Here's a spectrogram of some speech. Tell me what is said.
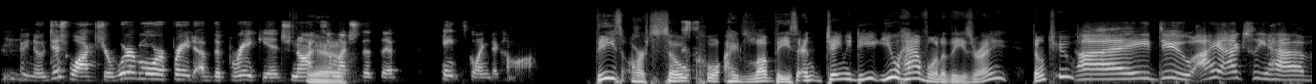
you know dishwasher, we're more afraid of the breakage, not yeah. so much that the paint's going to come off. These are so cool. I love these. And Jamie, do you, you have one of these, right? Don't you? I do. I actually have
